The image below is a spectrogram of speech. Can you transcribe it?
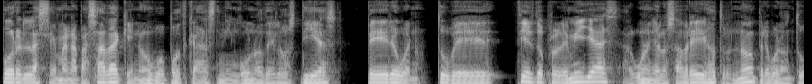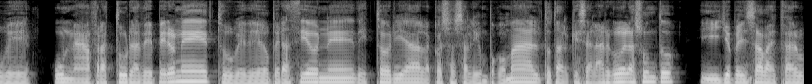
por la semana pasada, que no hubo podcast ninguno de los días, pero bueno, tuve ciertos problemillas, algunos ya lo sabréis, otros no, pero bueno, tuve una fractura de peroné, tuve de operaciones, de historia, la cosa salió un poco mal, total, que se alargó el asunto y yo pensaba estar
